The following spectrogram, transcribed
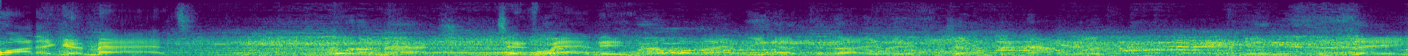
What a good match. What a match. James what Bandy. What a night we had tonight, ladies and gentlemen. That was insane.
